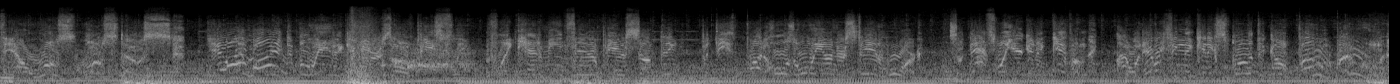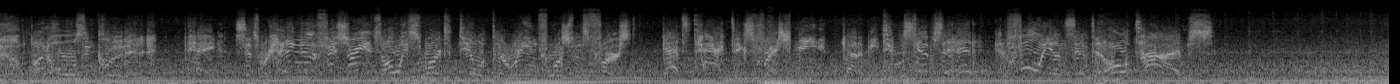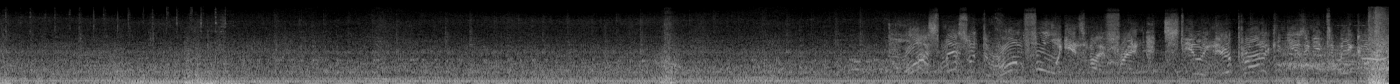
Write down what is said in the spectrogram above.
the El Ros You know, I wanted to believe it could be resolved peacefully, with like ketamine therapy or something, but these butt holes only understand war. So that's what you're gonna give them. I want everything that can explode to go boom, boom, Butt holes included. Hey, since we're heading to the fishery, it's always smart to deal with their reinforcements first. That's tactics, fresh meat. Gotta be two steps ahead and fully unzipped at all times. Fool against my friend, stealing their product and using it to make our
